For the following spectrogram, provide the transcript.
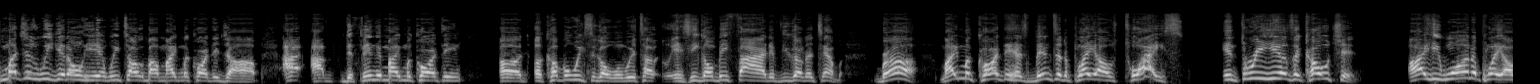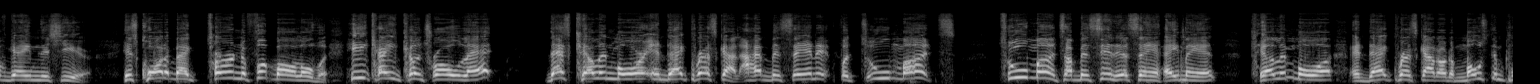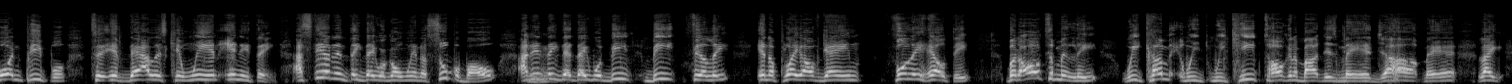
much as we get on here and we talk about Mike McCarthy's job, I, I defended Mike McCarthy uh, a couple weeks ago when we were talking, is he going to be fired if you go to Tampa? Bruh, Mike McCarthy has been to the playoffs twice in three years of coaching. All right, he won a playoff game this year. His quarterback turned the football over. He can't control that. That's Kellen Moore and Dak Prescott. I have been saying it for two months. Two months I've been sitting here saying, hey, man, Kellen Moore and Dak Prescott are the most important people to if Dallas can win anything. I still didn't think they were going to win a Super Bowl. I didn't mm-hmm. think that they would beat beat Philly in a playoff game fully healthy. But ultimately, we come we we keep talking about this man job, man. Like,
